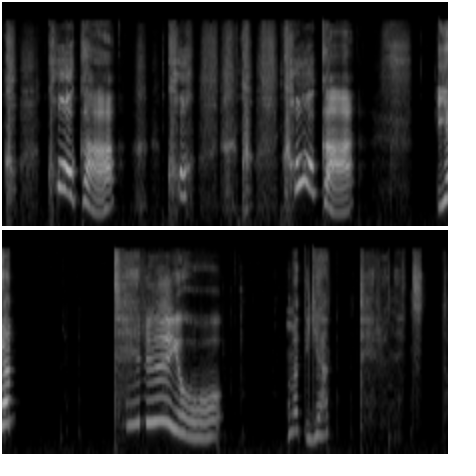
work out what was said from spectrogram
ここうかこここうかやってるよ待ってやってるねちょっと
